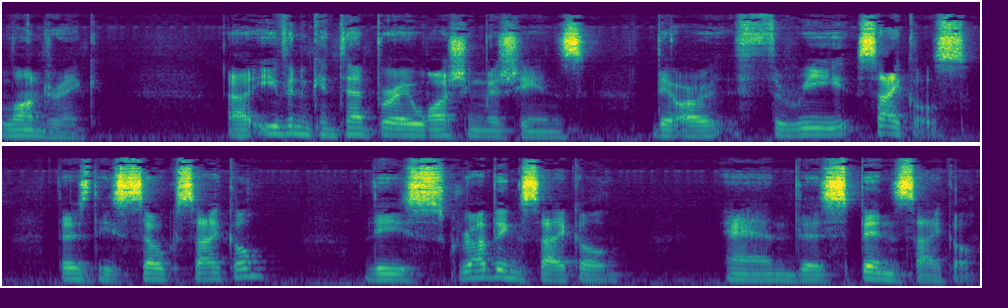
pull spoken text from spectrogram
laundering. Uh, even contemporary washing machines, there are three cycles. There's the soak cycle, the scrubbing cycle, and the spin cycle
